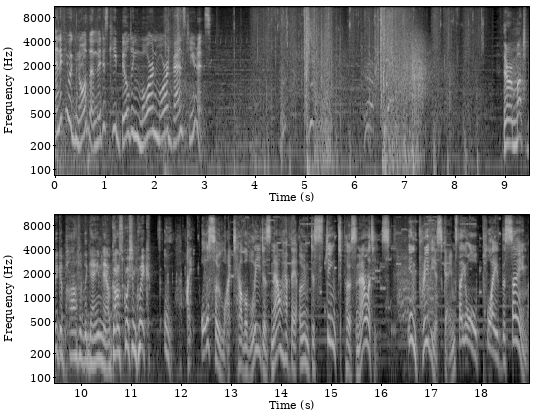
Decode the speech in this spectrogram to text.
And if you ignore them, they just keep building more and more advanced units. They're a much bigger part of the game now. Gotta squish them quick. Oh, I also liked how the leaders now have their own distinct personalities. In previous games, they all played the same,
